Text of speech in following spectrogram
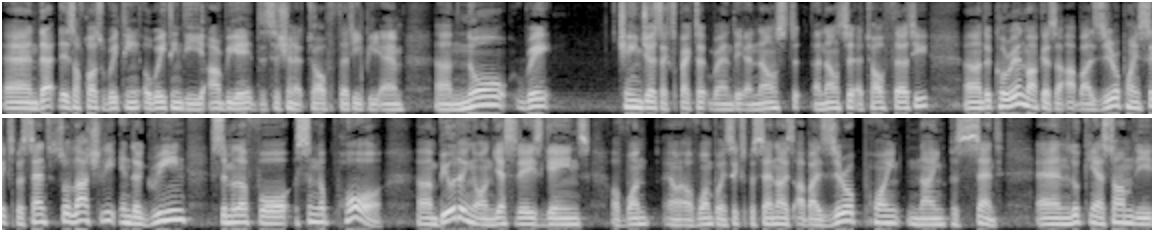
and that is of course waiting awaiting the RBA decision at 12:30 p.m. Um, no rate changes expected when they announced announced it at 12:30. Uh, the Korean markets are up by 0.6 percent, so largely in the green. Similar for Singapore. Um, building on yesterday's gains of one uh, of 1.6 percent, now it's up by 0.9 percent. And looking at some of the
